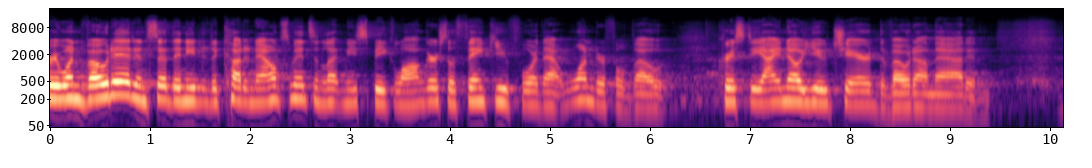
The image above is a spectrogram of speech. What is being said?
Everyone voted and said they needed to cut announcements and let me speak longer. So thank you for that wonderful vote. Christy, I know you chaired the vote on that, and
